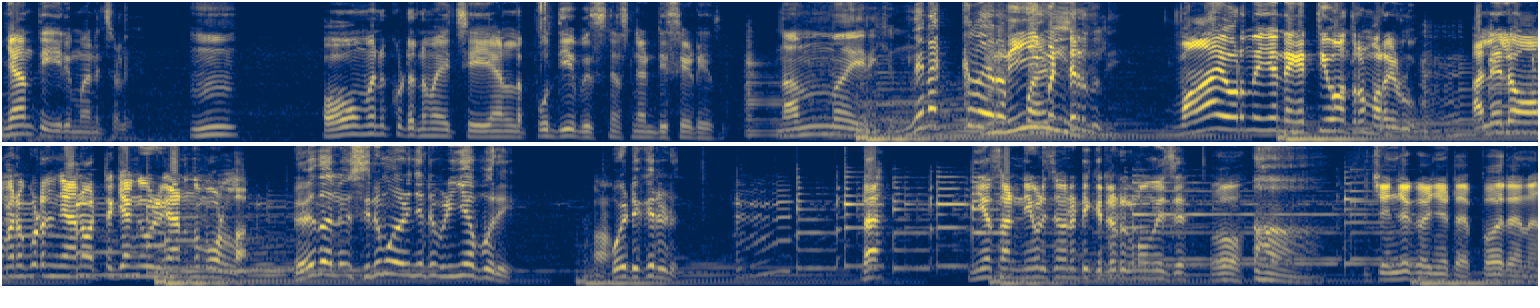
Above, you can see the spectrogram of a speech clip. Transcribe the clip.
ഞാൻ തീരുമാനിച്ചോളി. ഉം, ഓമനക്കുട്ടനുമായി ചെയ്യാനുള്ള പുതിയ ബിസിനസ് ഞാൻ ഡിസൈഡ് ചെയ്തു. നന്നായിരിക്കും. നിനക്ക് വേറെ നീ പണിയില്ലേ? മിണ്ടരുത്. വായ ഓർന്ന് ഞാൻ നെഗറ്റീവ് മാത്രം പറയുള്ളൂ. അല്ലെങ്കിൽ ഓമനക്കുട്ടൻ ഞാൻ ഒറ്റയ്ക്ക് അങ്ങ് വിഴുകാനൊന്നും പോകണ്ട ഏതായാലും സിനിമ കഴിഞ്ഞിട്ട് വിഴിഞ്ഞാ പോരെ. ആ. പോയി ടിക്കറ്റ് എടു ഡാ, നീ ആ സണ്ണി വിളിച്ചവനെ ടിക്കറ്റ് എടുക്കണോന്ന് വെച്ചാൽ ഓ. ആ ചേഞ്ച് കഴിഞ്ഞിട്ട് എപ്പോ വരാനാ?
